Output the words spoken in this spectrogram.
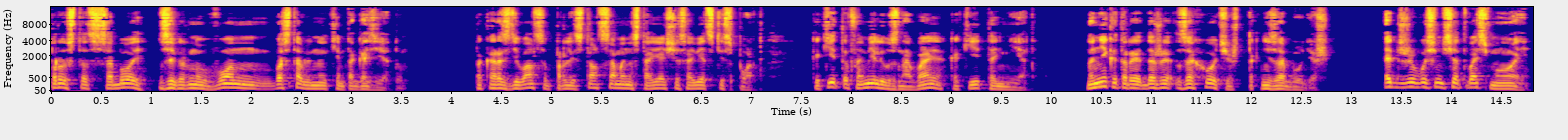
просто с собой заверну вон в оставленную кем-то газету. Пока раздевался, пролистал самый настоящий советский спорт. Какие-то фамилии узнавая, какие-то нет. Но некоторые даже захочешь, так не забудешь. Это же 88-й.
